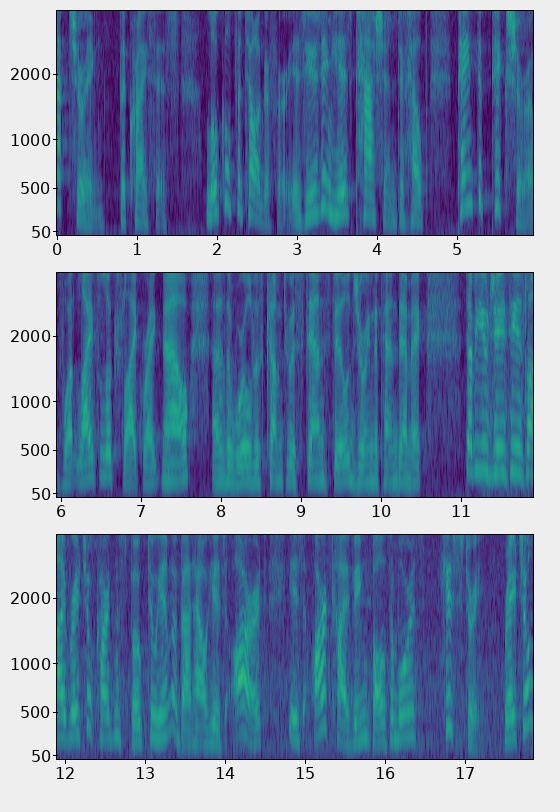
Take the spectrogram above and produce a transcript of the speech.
capturing the crisis. Local photographer is using his passion to help paint the picture of what life looks like right now as the world has come to a standstill during the pandemic. WJZ's Live Rachel Carden spoke to him about how his art is archiving Baltimore's history. Rachel?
